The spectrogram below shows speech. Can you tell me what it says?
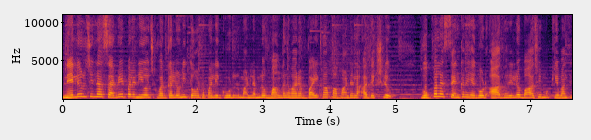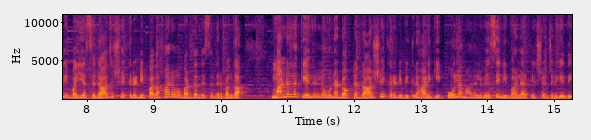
నెల్లూరు జిల్లా సర్వేపల్లి నియోజకవర్గంలోని తోటపల్లి గూడూరు మండలంలో మంగళవారం వైకాపా మండల అధ్యక్షులు ఉప్పల శంకరయ్యగౌడ్ ఆధ్వర్యంలో మాజీ ముఖ్యమంత్రి వైఎస్ రాజశేఖర రెడ్డి పదహారవ వర్ధంతి సందర్భంగా మండల కేంద్రంలో ఉన్న డాక్టర్ రాజశేఖర రెడ్డి విగ్రహానికి పూలమాలలు వేసి నివాళులర్పించడం జరిగింది.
